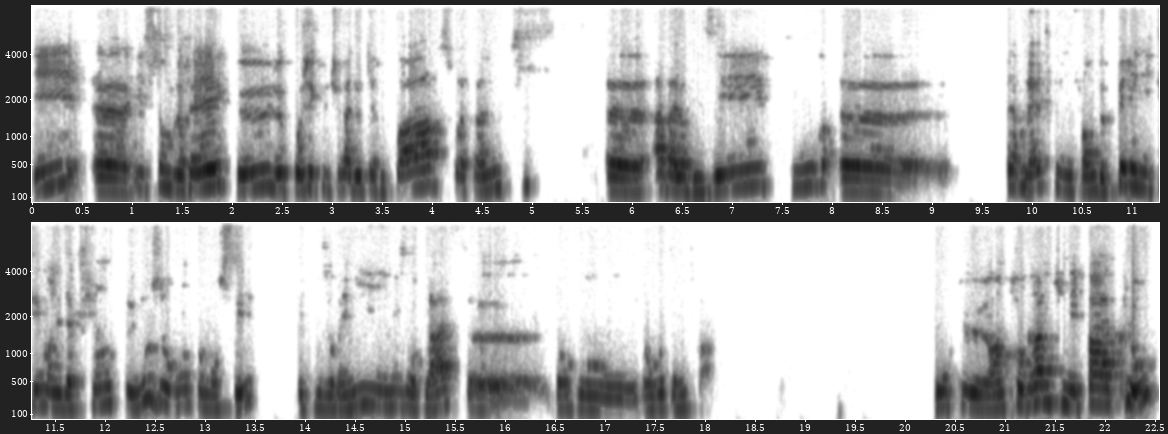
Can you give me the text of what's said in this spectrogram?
Et il semblerait que le projet culturel de territoire soit un outil à valoriser pour permettre une forme de pérennité dans les actions que nous aurons commencées et que vous aurez mis, mis en place dans vos, dans vos territoires. Donc, euh, un programme qui n'est pas clos,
